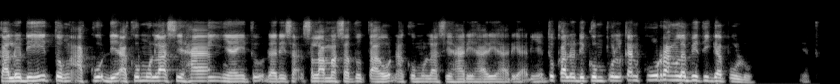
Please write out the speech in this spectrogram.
kalau dihitung aku diakumulasi harinya itu dari selama satu tahun akumulasi hari-hari hari-harinya itu kalau dikumpulkan kurang lebih 30 gitu.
